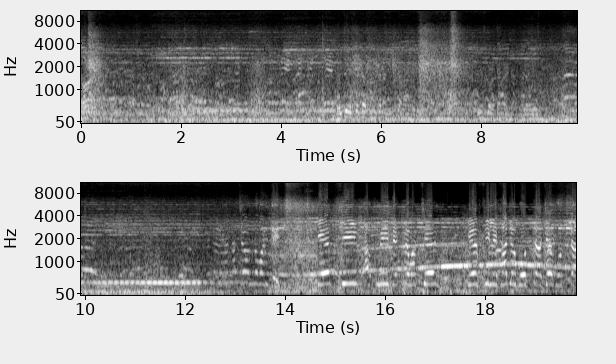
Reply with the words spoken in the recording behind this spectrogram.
ধরা বলছে উপরটা ভাঙছে না নিচটা কেএফসি আপনি দেখতে পাচ্ছেন কেএফসি লেখা যে বোর্ডটা আছে বোর্ডটা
